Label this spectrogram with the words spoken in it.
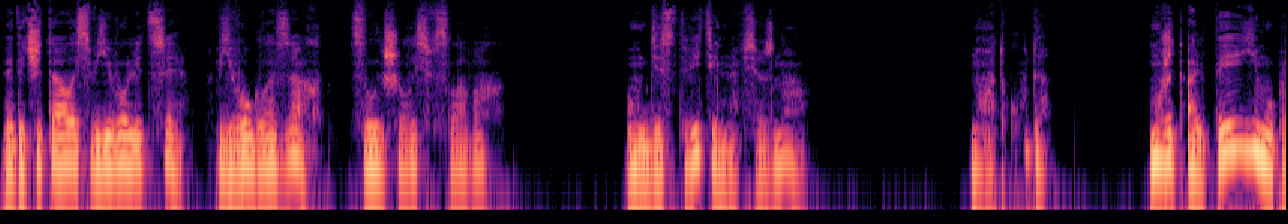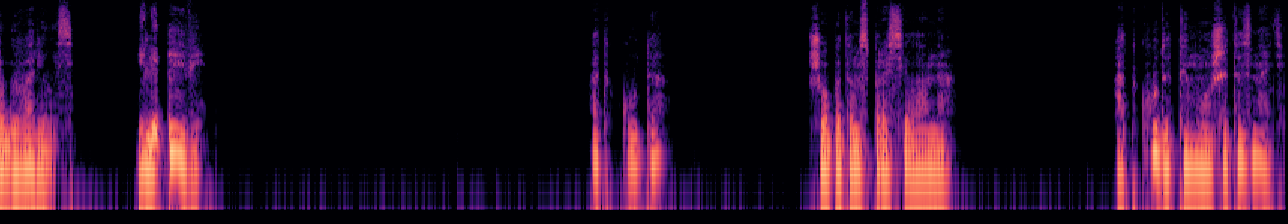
Это читалось в его лице, в его глазах, слышалось в словах. Он действительно все знал. Но откуда? Может, Альтея ему проговорилась? Или Эви? «Откуда?» — шепотом спросила она. «Откуда ты можешь это знать?»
